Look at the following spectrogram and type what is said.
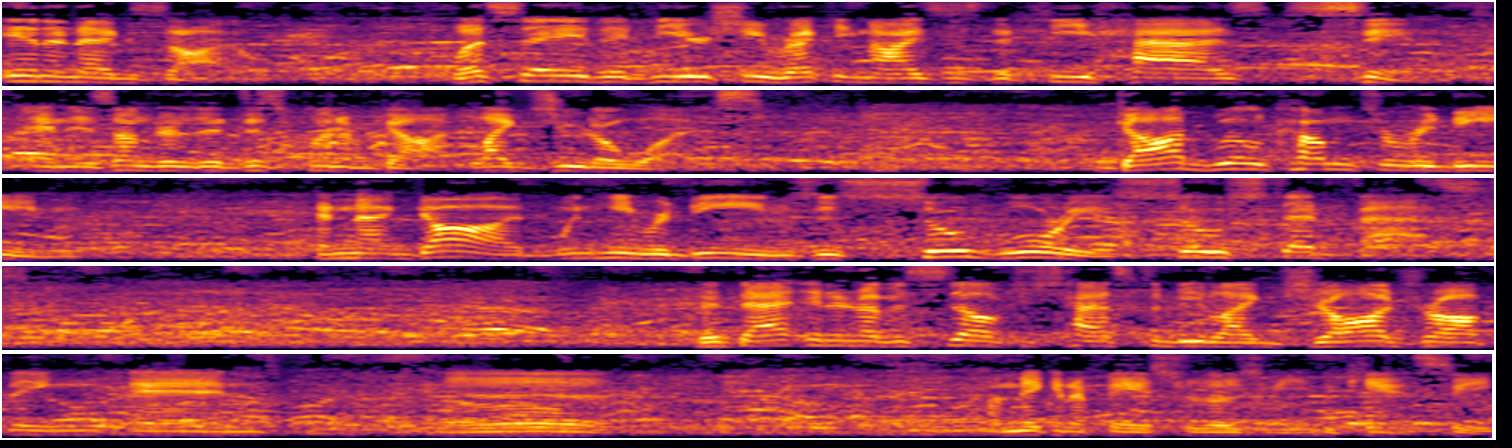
in an exile, let's say that he or she recognizes that he has sinned and is under the discipline of God, like Judah was. God will come to redeem and that God, when He redeems, is so glorious, so steadfast, that that in and of itself just has to be like jaw dropping and. Uh, I'm making a face for those of you who can't see.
